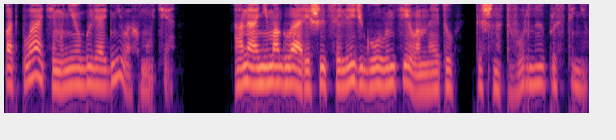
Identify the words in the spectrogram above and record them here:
Под платьем у нее были одни лохмотья. Она не могла решиться лечь голым телом на эту тошнотворную простыню.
